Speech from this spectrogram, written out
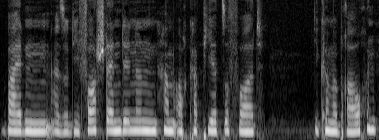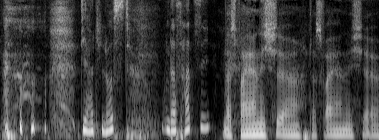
beiden, also die Vorständinnen haben auch kapiert sofort, die können wir brauchen. die hat Lust und das hat sie. Das war ja nicht, äh, das war ja nicht, äh,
